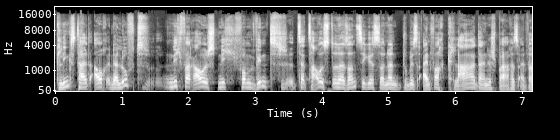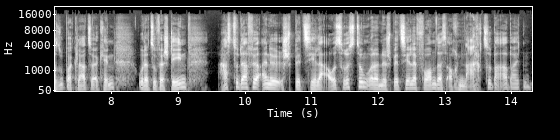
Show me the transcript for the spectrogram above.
klingst halt auch in der Luft nicht verrauscht, nicht vom Wind zerzaust oder sonstiges, sondern du bist einfach klar, deine Sprache ist einfach super klar zu erkennen oder zu verstehen. Hast du dafür eine spezielle Ausrüstung oder eine spezielle Form, das auch nachzubearbeiten?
